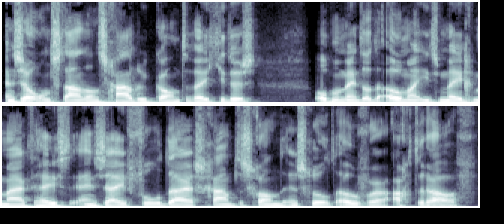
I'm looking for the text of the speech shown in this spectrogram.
En zo ontstaan dan schaduwkanten, weet je. Dus op het moment dat de oma iets meegemaakt heeft en zij voelt daar schaamte, schande en schuld over, achteraf,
